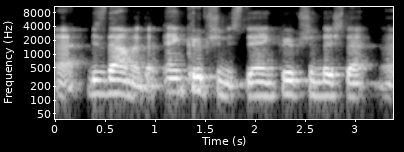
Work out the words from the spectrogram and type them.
Evet, biz devam edelim. Encryption istiyor. Encryption'da işte e,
